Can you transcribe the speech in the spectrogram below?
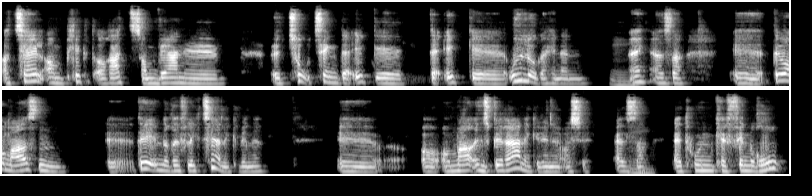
og tale om pligt og ret som værende øh, to ting, der ikke, øh, der ikke øh, udelukker hinanden. Mm. Ikke? Altså, øh, det var meget sådan, øh, det er en reflekterende kvinde øh, og, og meget inspirerende kvinde også. Altså, mm. at hun kan finde ro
